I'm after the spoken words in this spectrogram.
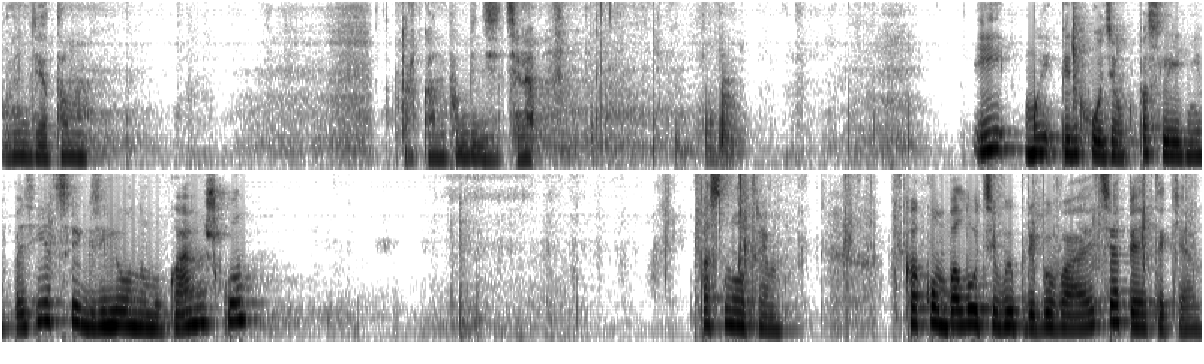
Где там Туркан победителя. И мы переходим к последней позиции, к зеленому камешку. Посмотрим, каком болоте вы пребываете, опять-таки,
